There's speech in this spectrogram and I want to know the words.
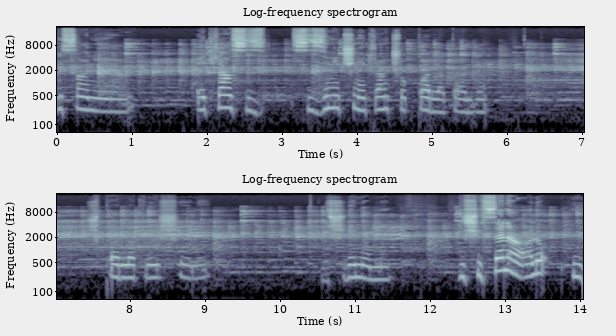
Bir saniye. Ekran siz, sizin için ekran çok parlak galiba. Şu parlaklığı şöyle. Düşüremiyorum lan. Düşürsene alo. Hı.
